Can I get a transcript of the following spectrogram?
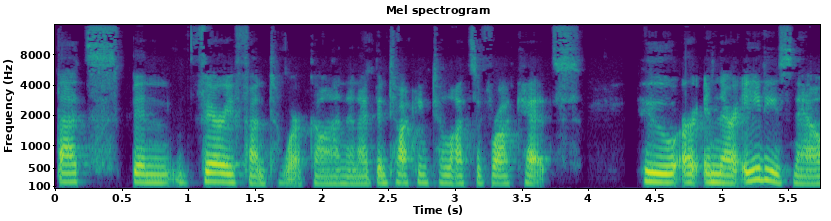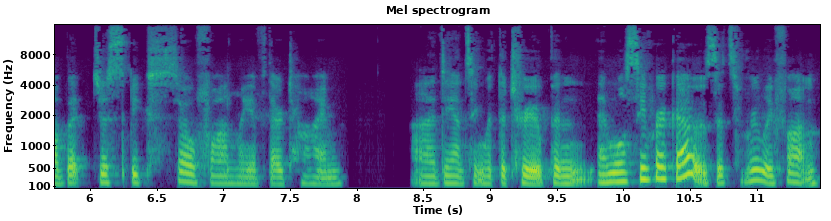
that's been very fun to work on. And I've been talking to lots of Rockettes who are in their 80s now, but just speak so fondly of their time uh, dancing with the troupe. And, and we'll see where it goes. It's really fun.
